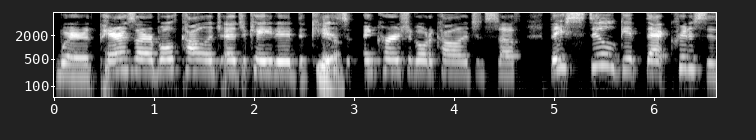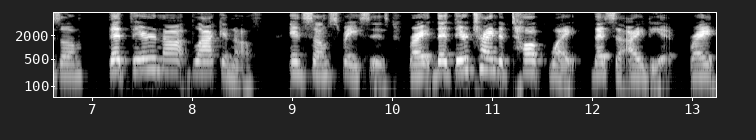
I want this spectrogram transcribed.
where parents are both college educated, the kids yeah. encouraged to go to college and stuff, they still get that criticism that they're not black enough in some spaces, right? That they're trying to talk white. That's the idea, right?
